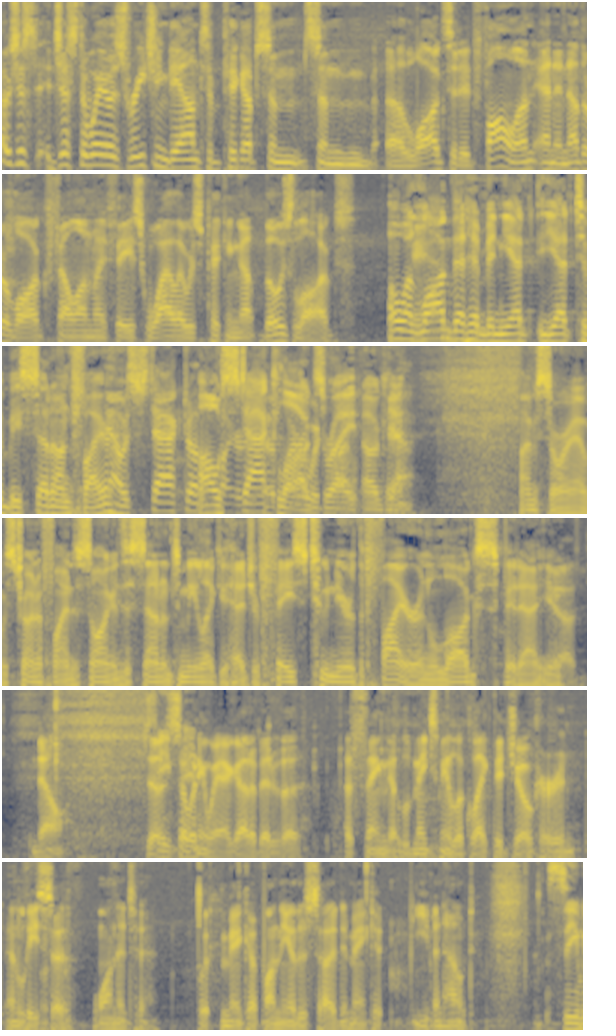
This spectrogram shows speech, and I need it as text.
I was just just the way I was reaching down to pick up some some uh, logs that had fallen, and another log fell on my face while I was picking up those logs. Oh, a And- log that had been yet yet to be set on fire. Yeah, it was stacked on. the Oh, fire- stacked logs, right? pile. Okay. Yeah. I'm sorry. I was trying to find a song. It just sounded to me like you had your face too near the fire and the logs spit at you. Yeah, no. So, See, so and- anyway, I got a bit of a, a thing that makes me look like the Joker, and, and Lisa wanted to put makeup on the other side to make it even out. See,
